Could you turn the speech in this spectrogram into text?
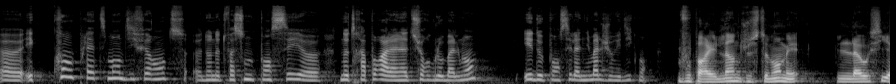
euh, est complètement différente de notre façon de penser euh, notre rapport à la nature globalement et de penser l'animal juridiquement. Vous parlez de l'Inde justement, mais là aussi,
